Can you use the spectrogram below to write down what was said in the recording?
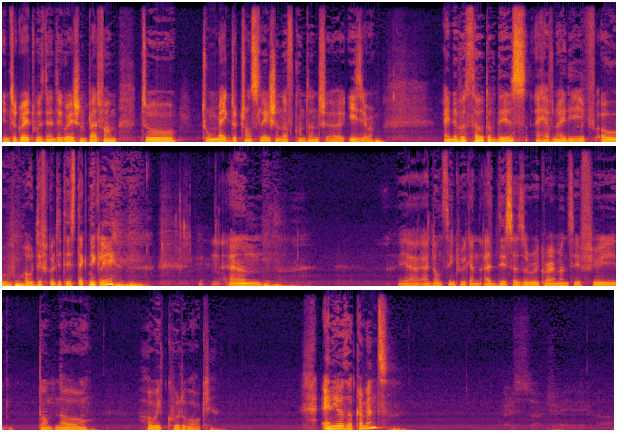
integrate with the integration platform to to make the translation of content uh, easier. I never thought of this. I have no idea if oh how difficult it is technically. and yeah, I don't think we can add this as a requirement if we don't know how it could work. Any other comments? There's actually um,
